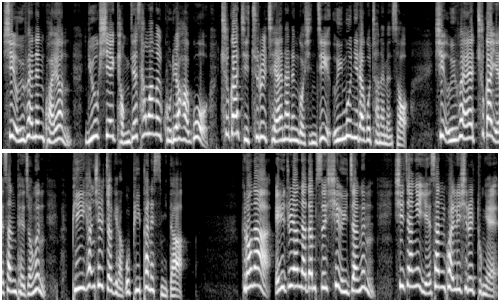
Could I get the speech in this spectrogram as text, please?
시의회는 과연 뉴욕시의 경제 상황을 고려하고 추가 지출을 제한하는 것인지 의문이라고 전하면서 시의회의 추가 예산 배정은 비현실적이라고 비판했습니다. 그러나 에이드리안 아담스 시의장은 시장이 예산 관리실을 통해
